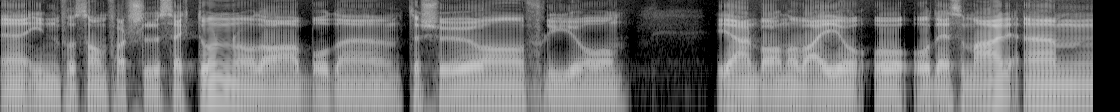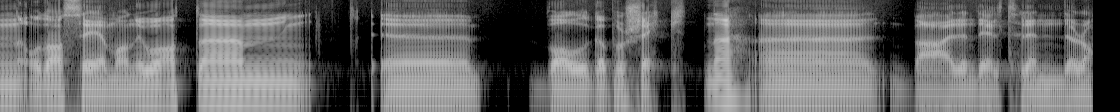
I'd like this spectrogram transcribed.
innenfor samferdselssektoren, og da både til sjø og fly og jernbane og vei og, og, og det som er. Um, og da ser man jo at um, eh, valg av prosjektene eh, bærer en del trender, da.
